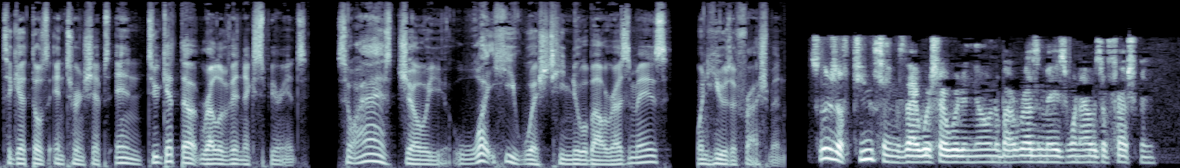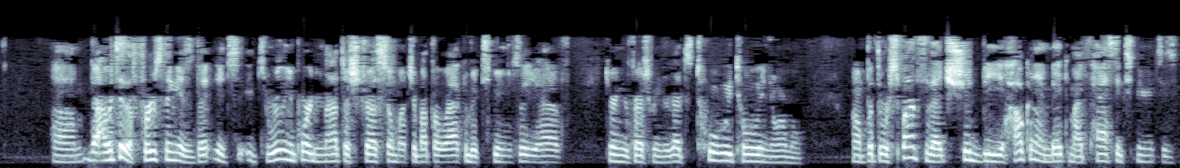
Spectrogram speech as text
to get those internships in to get the relevant experience. So I asked Joey what he wished he knew about resumes when he was a freshman? So there's a few things that I wish I would have known about resumes when I was a freshman. Um, I would say the first thing is that it's it's really important not to stress so much about the lack of experience that you have during your freshman year. That's totally totally normal. Um, but the response to that should be how can I make my past experiences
